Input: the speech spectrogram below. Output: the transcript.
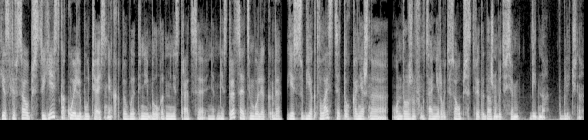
если в сообществе есть какой-либо участник, кто бы это ни был, администрация, не администрация, а тем более, когда есть субъект власти, то, конечно, он должен функционировать в сообществе, это должно быть всем видно публично.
